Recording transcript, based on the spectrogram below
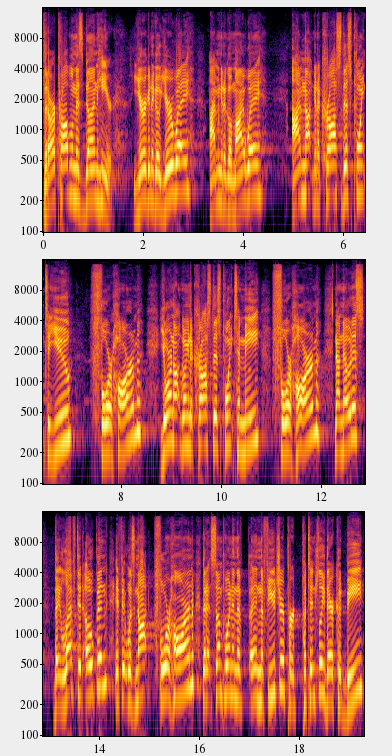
that our problem is done here. You're going to go your way, I'm going to go my way. I'm not going to cross this point to you for harm. You're not going to cross this point to me for harm. Now, notice they left it open if it was not for harm, that at some point in the, in the future, per, potentially there could be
